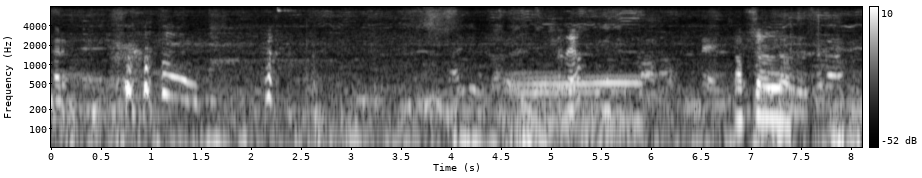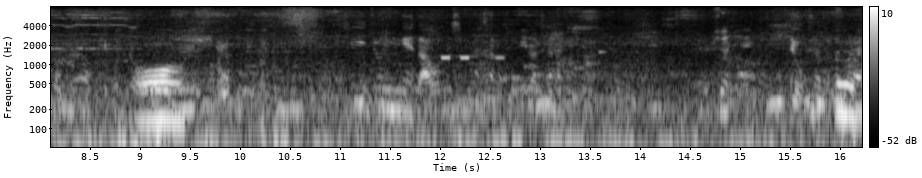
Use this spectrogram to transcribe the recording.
편해 나쁘지. 어, 시중에 나오는 신차랑 동일한 차량이 옵션이에요. 네, 옵션은 충전구와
